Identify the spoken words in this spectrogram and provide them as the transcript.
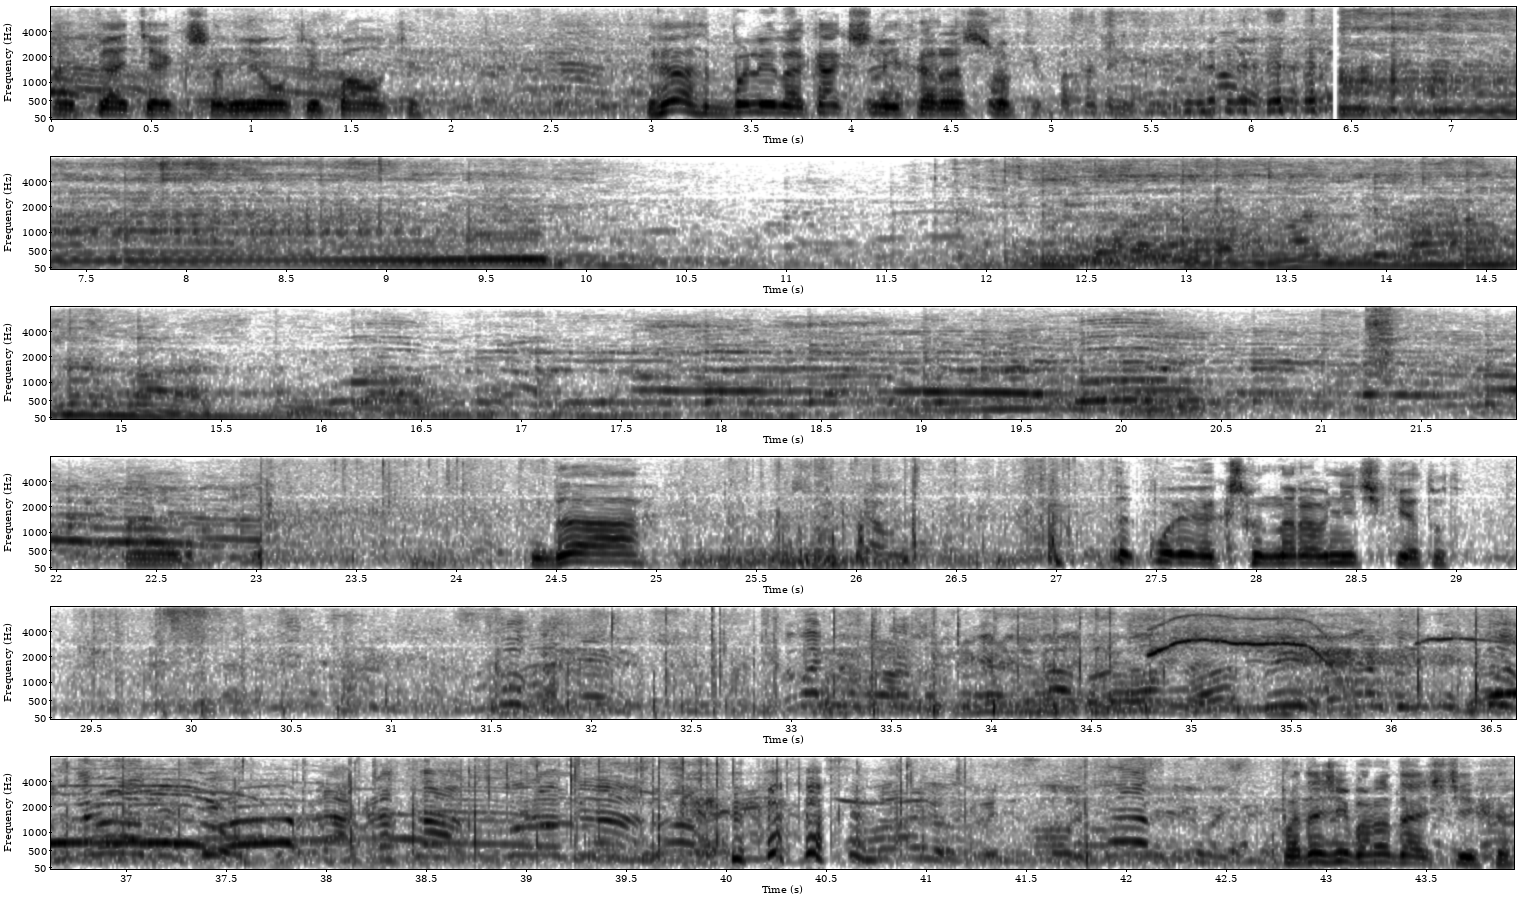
Опять экшен, елки-палки. Блин, а как шли хорошо. Посмотри. Такой экшен на равничке тут. Подожди, бородач, тихо.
